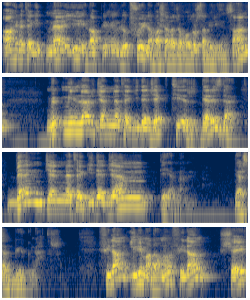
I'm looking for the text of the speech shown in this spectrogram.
ahirete gitmeyi Rabbimin lütfuyla başaracak olursa bir insan, müminler cennete gidecektir deriz de, ben cennete gideceğim diyemem. Dersen büyük günahtır. Filan ilim adamı, filan şeyh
